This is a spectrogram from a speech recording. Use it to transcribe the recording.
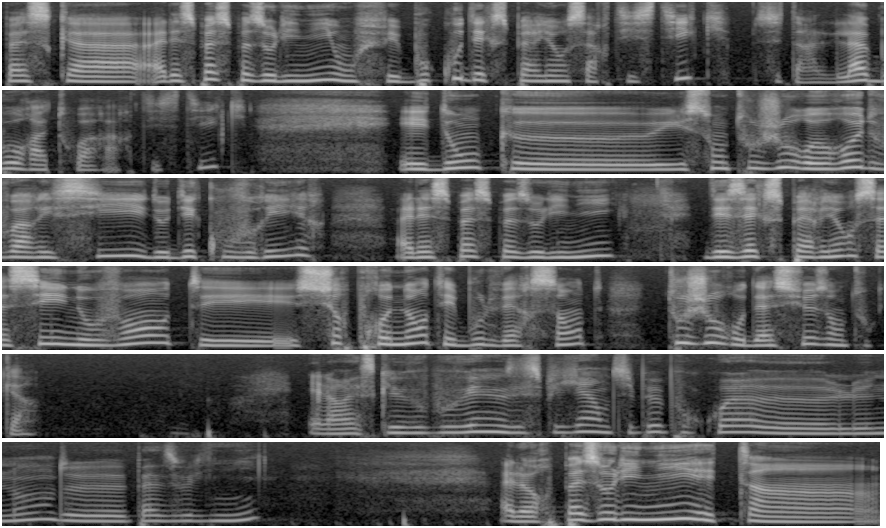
parce qu'à l'espace Pasolini, on fait beaucoup d'expériences artistiques. C'est un laboratoire artistique. Et donc, euh, ils sont toujours heureux de voir ici, de découvrir à l'espace Pasolini des expériences assez innovantes et surprenantes et bouleversantes, toujours audacieuses en tout cas alors, est-ce que vous pouvez nous expliquer un petit peu pourquoi euh, le nom de Pasolini? Alors Pasolini est un,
